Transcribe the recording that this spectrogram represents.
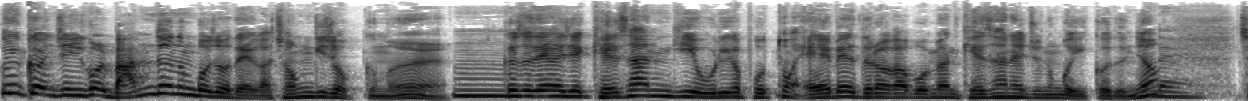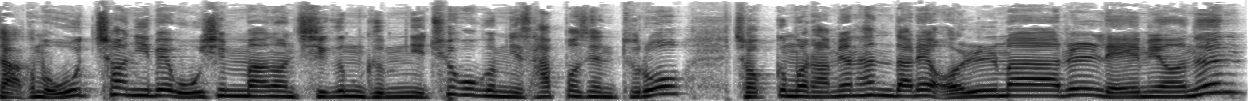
그러니까 이제 이걸 만드는 거죠, 내가 정기 적금을. 음. 그래서 내가 이제 계산기 우리가 보통 앱에 들어가 보면 계산해 주는 거 있거든요. 네. 자, 그럼 5,250만 원 지금 금리 최고 금리 4%로 적금을 하면 한 달에 얼마를 내면은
